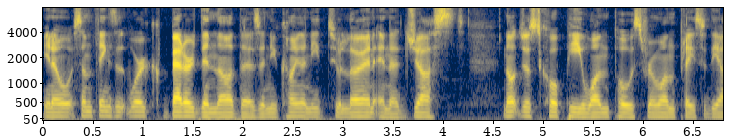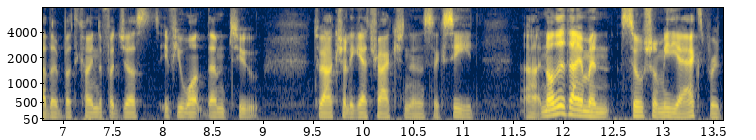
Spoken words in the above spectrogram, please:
you know, some things that work better than others, and you kind of need to learn and adjust, not just copy one post from one place to the other, but kind of adjust if you want them to, to actually get traction and succeed. Uh, not that I'm a social media expert,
